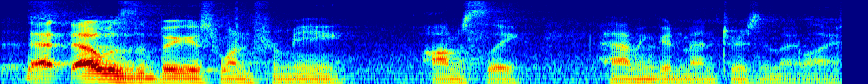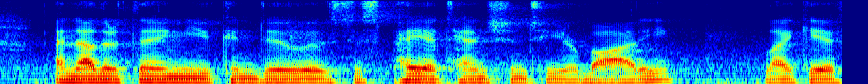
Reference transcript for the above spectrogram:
it? That, that was the biggest one for me, honestly. having good mentors in my life. Another thing you can do is just pay attention to your body. Like if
